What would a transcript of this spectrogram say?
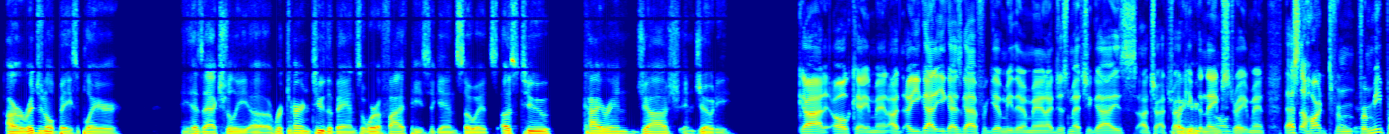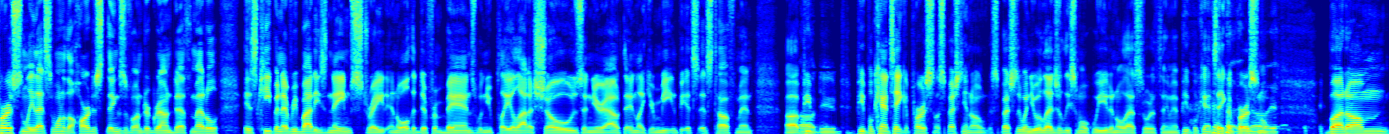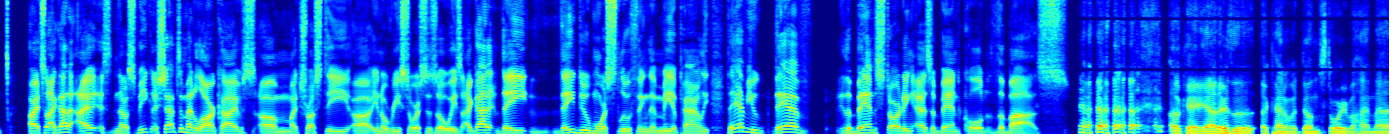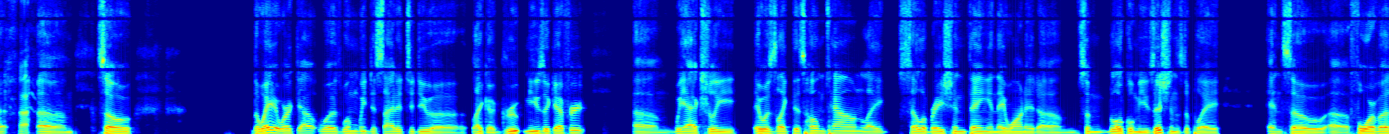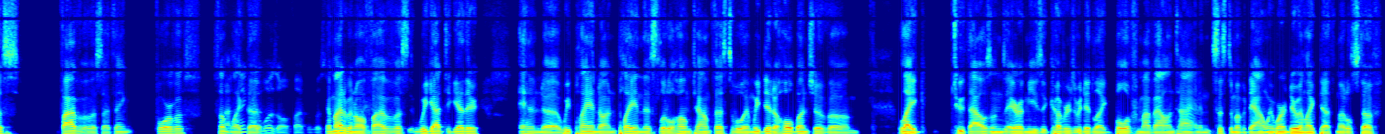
our original bass player has actually uh, returned to the band. So we're a five piece again. So it's us two, Kyron, Josh, and Jody. Got it. Okay, man. I, you got it. You guys got to forgive me there, man. I just met you guys. I try, I try to keep the name straight, man. That's the hard for for me personally. That's one of the hardest things of underground death metal is keeping everybody's name straight and all the different bands when you play a lot of shows and you're out there and like you're meeting. It's it's tough, man. Uh, Oh, dude. people can't take it personal, especially you know, especially when you allegedly smoke weed and all that sort of thing, man. People can't take it No, personal. yeah. But um, all right. So I got to I now speaking of shout out to Metal Archives, um, my trusty uh, you know resource as always. I got it. They they do more sleuthing than me apparently. They have you. They have the band starting as a band called The Boz. okay, yeah, there's a, a kind of a dumb story behind that. um, so the way it worked out was when we decided to do a like a group music effort, um, we actually it was like this hometown like celebration thing, and they wanted um some local musicians to play, and so uh four of us, five of us, I think, four of us, something I like think that. It was all five of us. It might have been all five of us. We got together and uh, we planned on playing this little hometown festival, and we did a whole bunch of um, like 2000s era music covers. We did like Bullet for My Valentine and System of a Down. We weren't doing like death metal stuff,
